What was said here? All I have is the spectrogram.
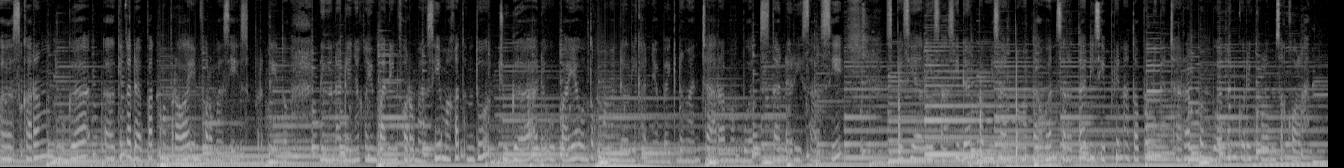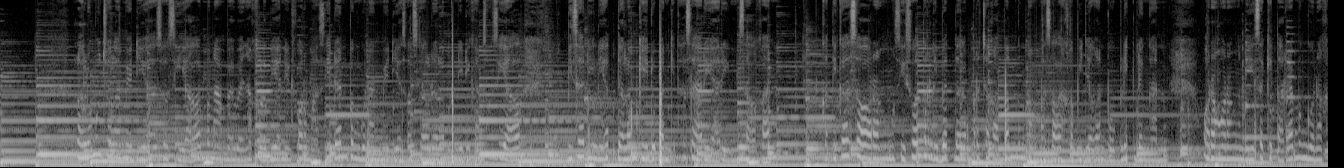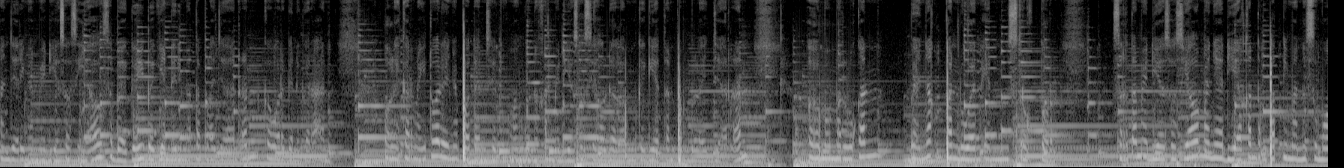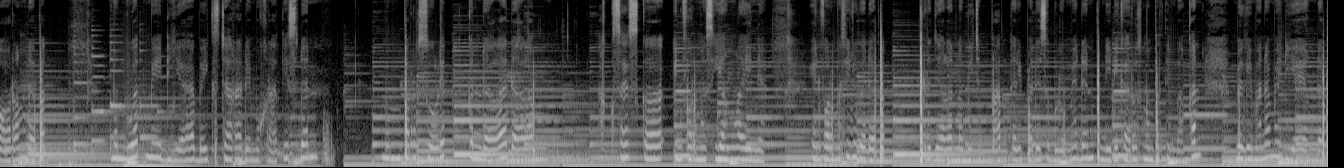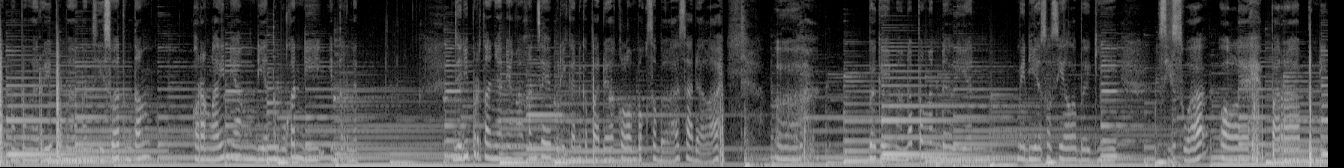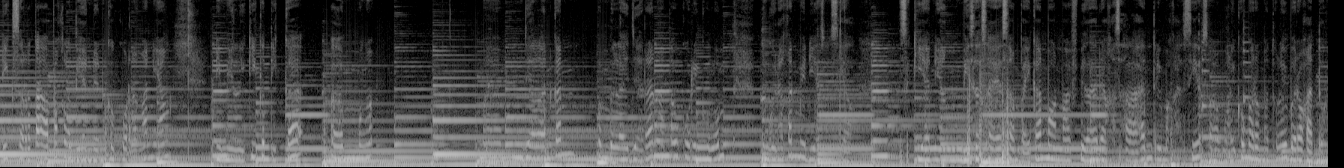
Uh, sekarang juga uh, kita dapat memperoleh informasi seperti itu. Dengan adanya kelimpahan informasi, maka tentu juga ada upaya untuk mengendalikannya baik dengan cara membuat standarisasi, spesialisasi, dan pemisahan pengetahuan serta disiplin ataupun dengan cara pembuatan kurikulum sekolah. Lalu muncullah media informasi dan penggunaan media sosial dalam pendidikan sosial bisa dilihat dalam kehidupan kita sehari-hari. Misalkan ketika seorang siswa terlibat dalam percakapan tentang masalah kebijakan publik dengan orang-orang di sekitarnya menggunakan jaringan media sosial sebagai bagian dari mata pelajaran kewarganegaraan. Oleh karena itu adanya potensi untuk menggunakan media sosial dalam kegiatan pembelajaran e, memerlukan banyak panduan instruktur serta media sosial menyediakan tempat di mana semua orang dapat membuat media baik secara demokratis dan mempersulit kendala dalam akses ke informasi yang lainnya. Informasi juga dapat berjalan lebih cepat daripada sebelumnya dan pendidik harus mempertimbangkan bagaimana media yang dapat mempengaruhi pemahaman siswa tentang orang lain yang dia temukan di internet. Jadi pertanyaan yang akan saya berikan kepada kelompok 11 adalah uh, bagaimana pengendalian media sosial bagi siswa oleh para pendidik serta apa kelebihan dan kekurangan yang dimiliki ketika kesalahan. Terima kasih. Assalamualaikum warahmatullahi wabarakatuh.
